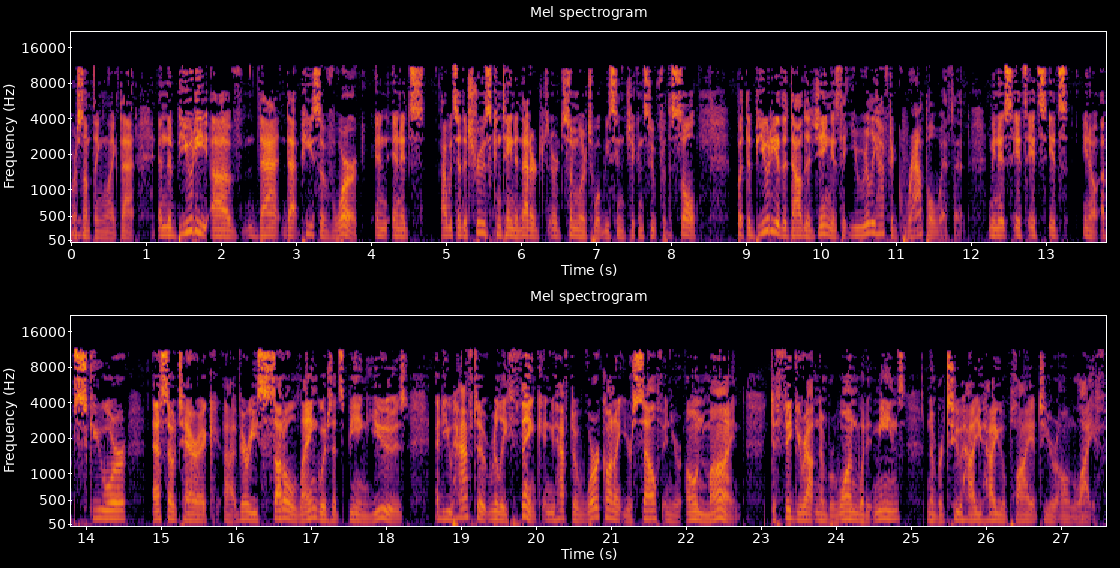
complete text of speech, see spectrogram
or something like that. And the beauty of that, that piece of work, and, and it's, I would say the truths contained in that are, are similar to what we see in Chicken Soup for the Soul. But the beauty of the Tao Te Ching is that you really have to grapple with it. I mean, it's, it's, it's, it's, you know, obscure, esoteric, uh, very subtle language that's being used, and you have to really think and you have to work on it yourself in your own mind to figure out number one what it means, number two how you how you apply it to your own life.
